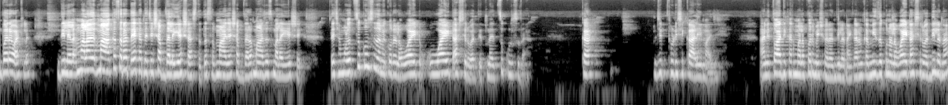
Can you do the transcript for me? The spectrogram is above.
बरं वाटलं. दिलेलं मला मा कसं राहतं एखाद्याच्या शब्दाला यश असतं तसं माझ्या शब्दाला माझंच मला यश आहे. त्याच्यामुळं चुकून सुद्धा मी कोणाला वाईट वाईट आशीर्वाद देत नाही चुकून सुद्धा. का? जीभ थोडीशी काळी माझी. आणि तो अधिकार मला परमेश्वराने दिला नाही. कारण का मी जर कुणाला वाईट आशीर्वाद दिलं ना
